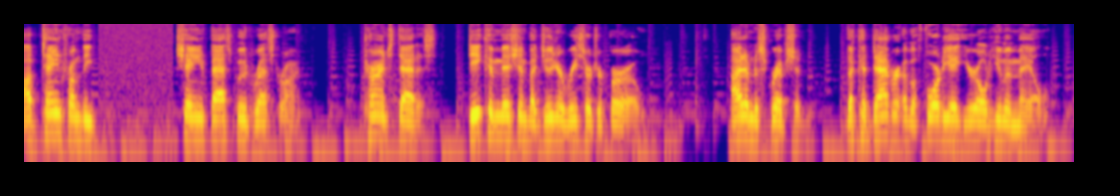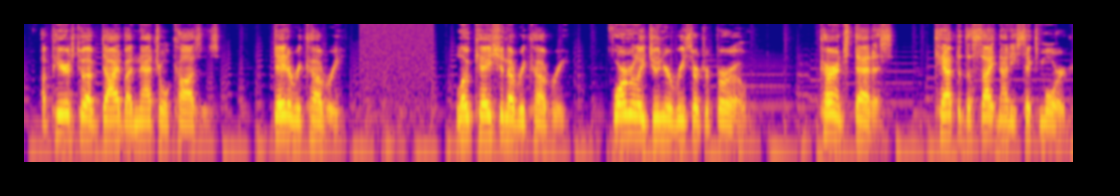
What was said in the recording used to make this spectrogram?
Obtained from the chain fast food restaurant. Current status Decommissioned by Junior Researcher Furrow. Item description: The cadaver of a 48-year-old human male. Appears to have died by natural causes. Data recovery Location of recovery Formerly Junior Researcher Furrow. Current status Kept at the Site-96 morgue.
